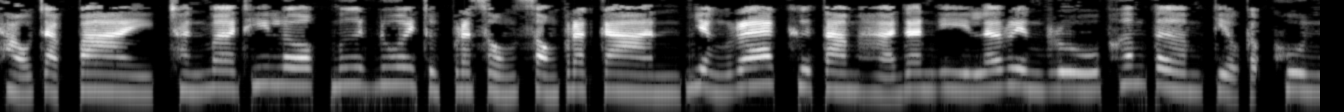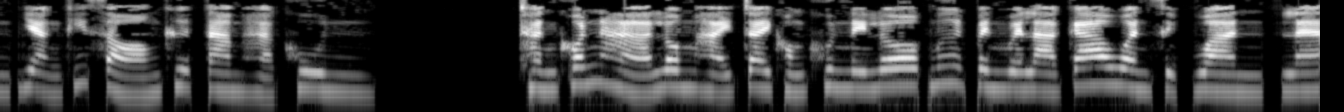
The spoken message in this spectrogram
เขาจากไป ฉันมาที่โลกมืดด้วยจุดประสงค์สองประการ อย่างแรกคือตามหาดันอีและเรียนรู้เพิ่มเติมเกี่ยวกับคุณ อย่างที่สองคือตามหาคุณฉันค้นหาลมหายใจของคุณในโลกมืดเป็นเวลาเก้าวันสิบวัน และ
